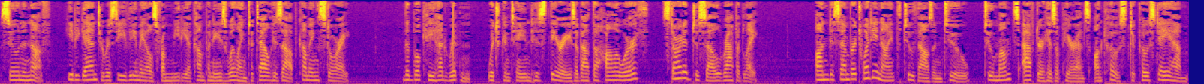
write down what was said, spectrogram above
Soon enough, he began to receive emails from media companies willing to tell his upcoming story. The book he had written, which contained his theories about the Hollow Earth, started to sell rapidly. On December 29, 2002, two months after his appearance on Coast to Coast AM,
